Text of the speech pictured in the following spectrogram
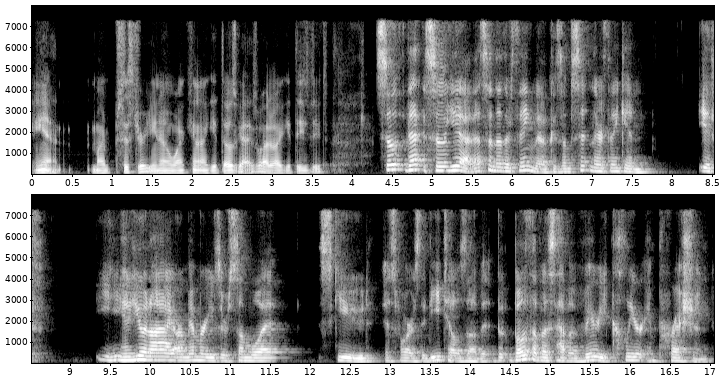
aunt, my sister? You know, why can't I get those guys? Why do I get these dudes? So that so yeah, that's another thing though, because I'm sitting there thinking, if you, you and I, our memories are somewhat skewed as far as the details of it, but both of us have a very clear impression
